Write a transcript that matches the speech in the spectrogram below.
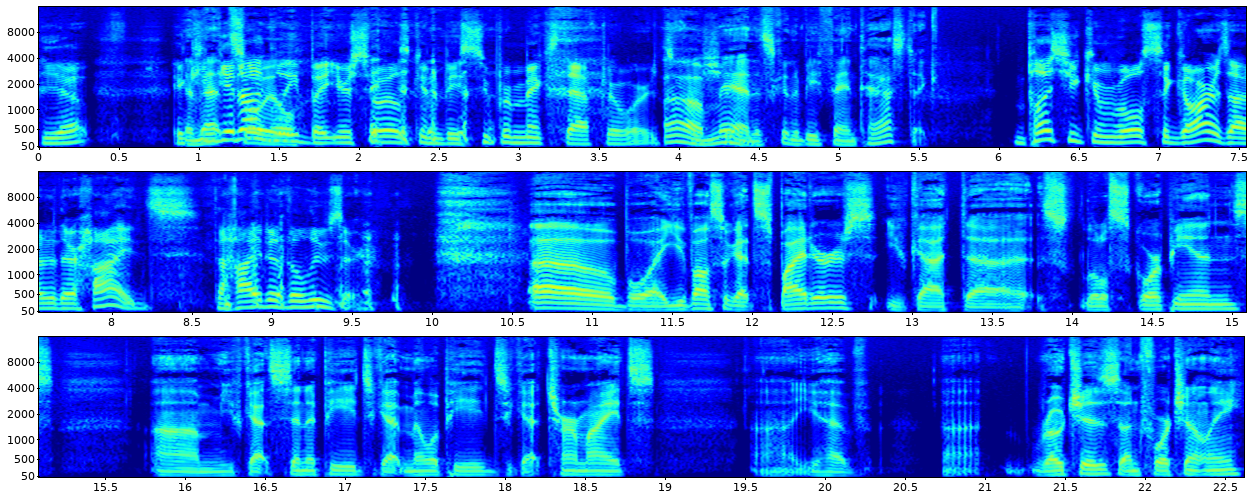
yep it And can get soil- ugly but your soil's going to be super mixed afterwards Oh sure. man, it's going to be fantastic. plus you can roll cigars out of their hides the hide of the loser Oh boy, you've also got spiders. You've got uh, little scorpions. Um, you've got centipedes. You've got millipedes. You've got termites. Uh, you have uh, roaches. Unfortunately,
